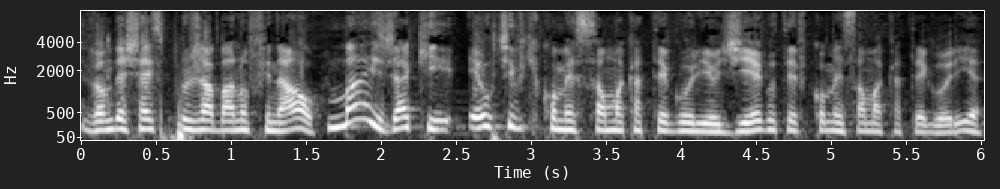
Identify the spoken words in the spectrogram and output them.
Vamos deixar isso pro jabá no final. Mas já que eu tive que começar uma categoria, o Diego teve que começar uma categoria,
